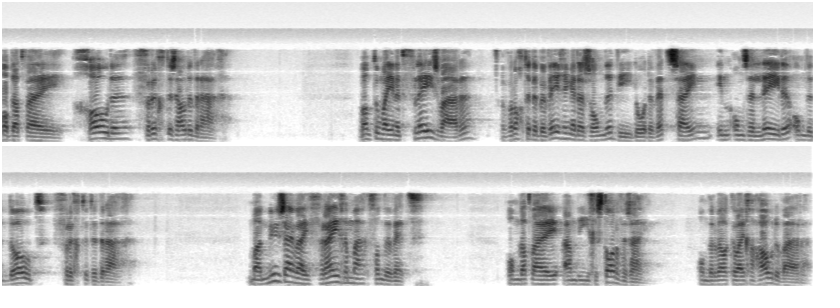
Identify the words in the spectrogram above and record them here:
Opdat wij gode vruchten zouden dragen. Want toen wij in het vlees waren, wrochten de bewegingen der zonde, die door de wet zijn, in onze leden om de dood vruchten te dragen. Maar nu zijn wij vrijgemaakt van de wet, omdat wij aan die gestorven zijn, onder welke wij gehouden waren,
